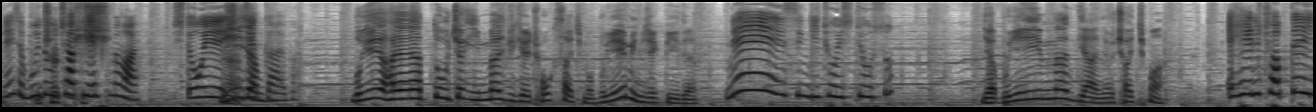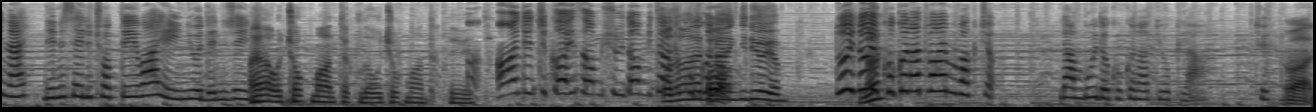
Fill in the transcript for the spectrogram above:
Neyse burada Uçak uçak, piş. var. İşte o yaya şey inecek galiba. Bu yaya hayatta uçak inmez bir kere çok saçma. Bu yaya mı inecek bir de? Nesin git o istiyorsun? Ya bu yaya inmez yani o saçma. E helikopter iner. Deniz helikopteri var ya iniyor denize iniyor. Ha o çok mantıklı o çok mantıklı evet. Ağaca çıkarsam şuradan bir tane O zaman hadi ben gidiyorum. Duy duy Lan. kokonat var mı bakacağım. Lan burada kokonat yok ya. Valla.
